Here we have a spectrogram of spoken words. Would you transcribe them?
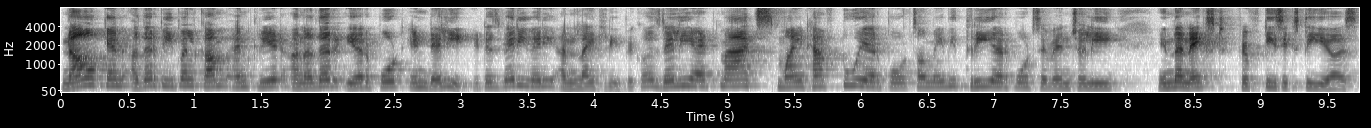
Now, can other people come and create another airport in Delhi? It is very, very unlikely because Delhi at max might have two airports or maybe maybe three airports eventually in the next 50, 60 years.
